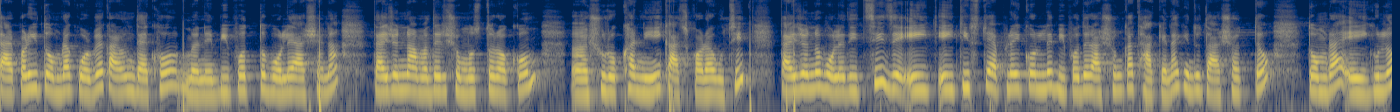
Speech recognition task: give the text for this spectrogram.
তারপরেই তোমরা করবে। কারণ দেখো মানে বিপদ তো বলে আসে না, তাই জন্য আমাদের সমস্ত রকম সুরক্ষা নিয়েই কাজ করা উচিত। তাই জন্য বলে দিচ্ছি যে এই এই টিপসটা অ্যাপ্লাই করলে বিপদের আশঙ্কা থাকে না, কিন্তু তার সত্ত্বেও তোমরা এইগুলো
